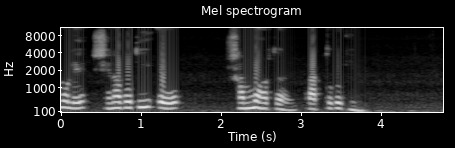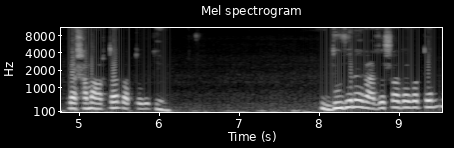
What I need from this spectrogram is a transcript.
আমলে সেনাপতি ও সাম্য হর্তার পার্থক্য কি? বা সামা হর্তার পার্থক্য কি? দুজনে রাজস্ব আদায় করতেন,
